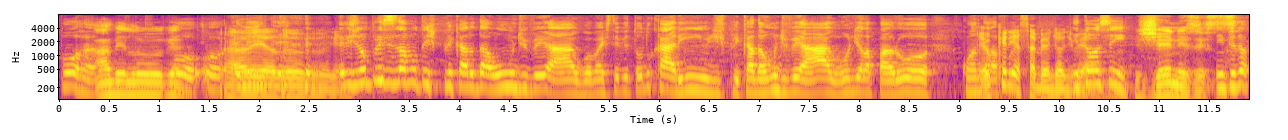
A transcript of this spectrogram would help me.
Porra. A beluga. Pô, a ele, beluga. Eles não precisavam ter explicado da onde veio a água, mas teve todo o carinho de explicar da onde veio a água, onde ela parou, quando eu queria foi... saber de onde Então, assim. Gênesis. Entendeu?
